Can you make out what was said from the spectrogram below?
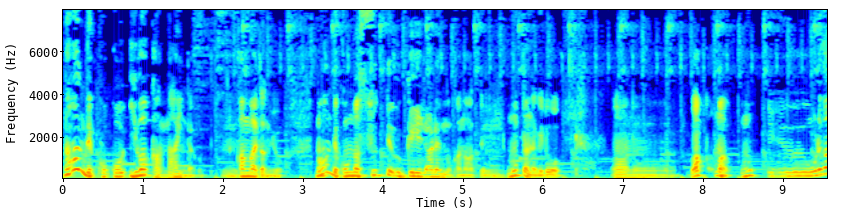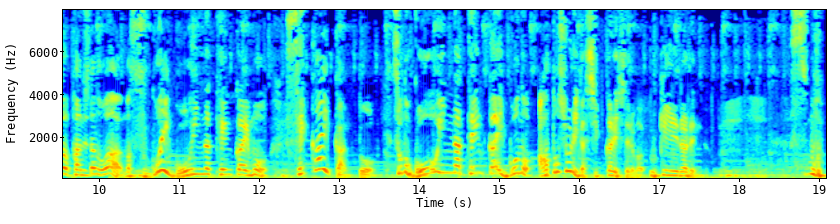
なんでここ違和感ないんだろうって考えたのよ。なんでこんなスって受け入れられるのかなって思ったんだけど、あのーわか、まあ、俺が感じたのは、まあ、すごい強引な展開も、うん世界観と、その強引な展開後の後処理がしっかりしてれば受け入れられるんだよ。すもう、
